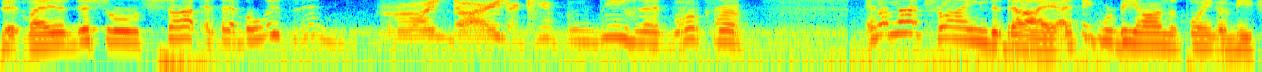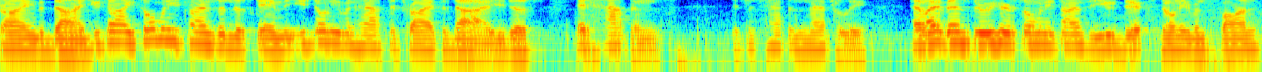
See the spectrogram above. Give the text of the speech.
that my initial shot at that ballista, I died. I can't believe that bullcrap. And I'm not trying to die. I think we're beyond the point of me trying to die. You die so many times in this game that you don't even have to try to die. You just, it happens. It just happens naturally. Have I been through here so many times that you dicks don't even spawn?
